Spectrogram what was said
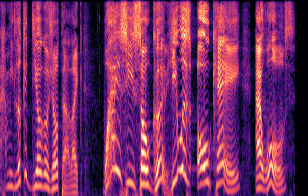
I mean, look at Diogo Jota. Like, why is he so good? He was okay at Wolves.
